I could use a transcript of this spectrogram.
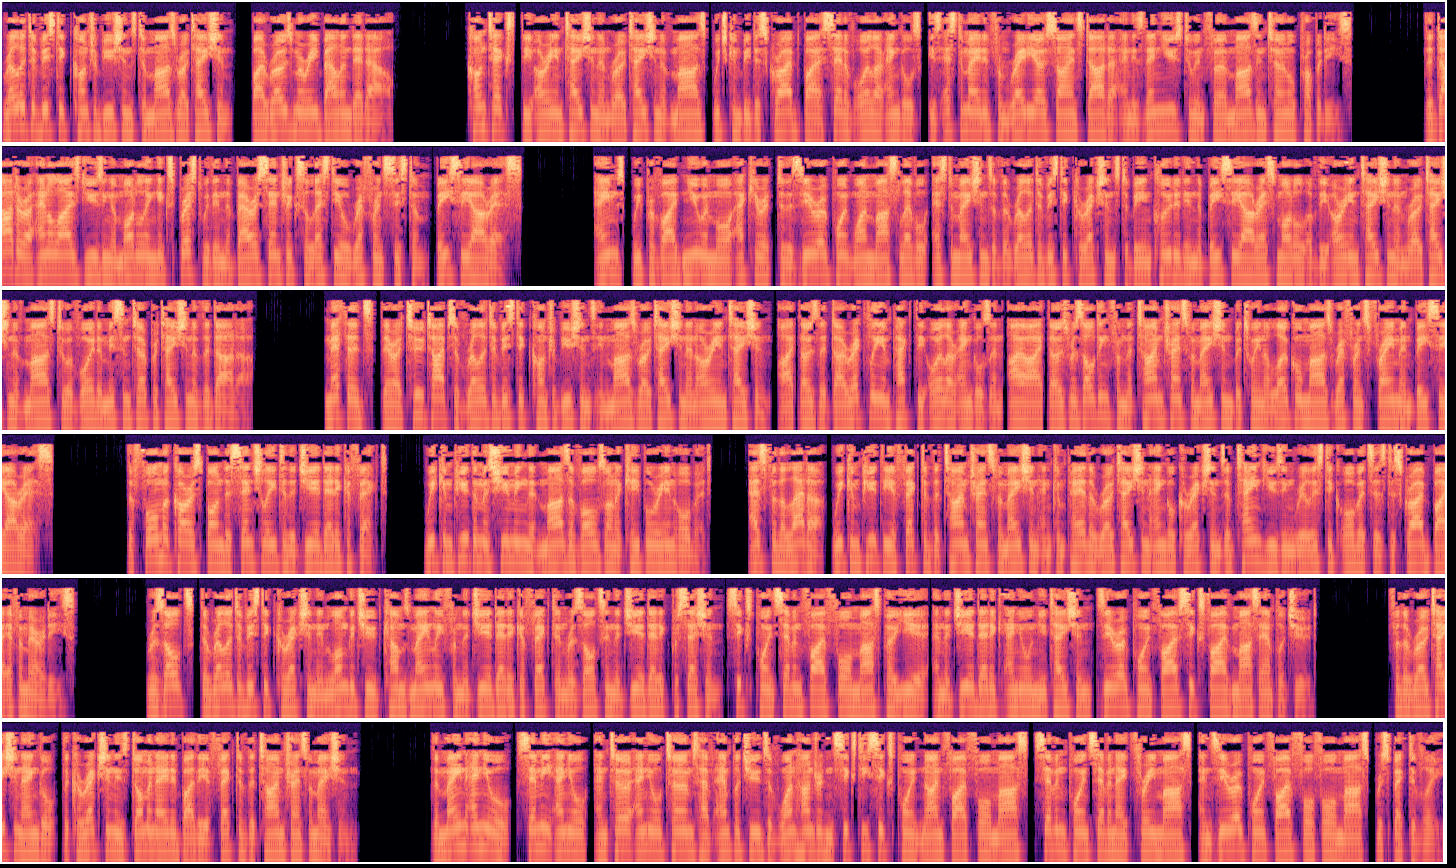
Relativistic Contributions to Mars Rotation, by Rose-Marie Baland et al. Context The orientation and rotation of Mars, which can be described by a set of Euler angles, is estimated from radio science data and is then used to infer Mars' internal properties. The data are analyzed using a modeling expressed within the Barycentric Celestial Reference System BCRS. Aims, we provide new and more accurate to the 0.1 mass level estimations of the relativistic corrections to be included in the BCRS model of the orientation and rotation of Mars to avoid a misinterpretation of the data. Methods There are two types of relativistic contributions in Mars rotation and orientation, I those that directly impact the Euler angles and II those resulting from the time transformation between a local Mars reference frame and BCRS. The former correspond essentially to the geodetic effect. We compute them assuming that Mars evolves on a Keplerian orbit. As for the latter, we compute the effect of the time transformation and compare the rotation angle corrections obtained using realistic orbits as described by Ephemerides. Results The relativistic correction in longitude comes mainly from the geodetic effect and results in the geodetic precession 6.754 mass per year and the geodetic annual nutation 0.565 mass amplitude. For the rotation angle, the correction is dominated by the effect of the time transformation. The main annual, semi-annual, and ter-annual terms have amplitudes of 166.954 mass, 7.783 mass, and 0.544 mass, respectively.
